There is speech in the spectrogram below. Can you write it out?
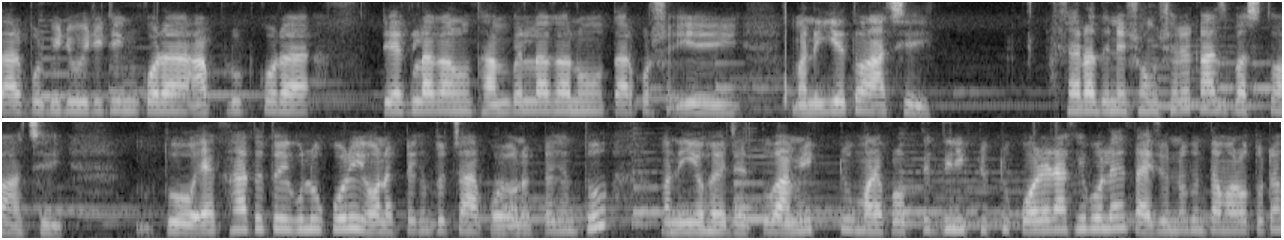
তারপর ভিডিও এডিটিং করা আপলোড করা ট্যাগ লাগানো থাম্বেল লাগানো, তারপর এই মানে ইয়ে তো আছেই। সারাদিনের সংসারের কাজ বাজ তো আছেই। তো এক হাতে তো এগুলো করি, অনেকটা কিন্তু চাপ হয়, অনেকটা কিন্তু মানে ইয়ে হয়ে যায়। তো আমি একটু মানে প্রত্যেক দিন একটু একটু করে রাখি বলে, তাই জন্য কিন্তু আমার অতটা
